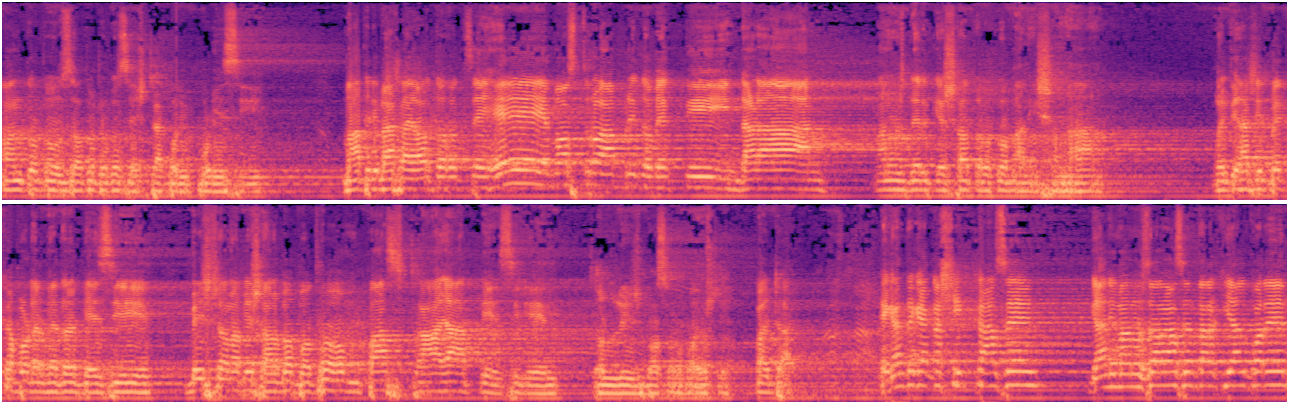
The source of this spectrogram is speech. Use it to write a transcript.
অন্তত যতটুকু চেষ্টা করি, পড়েছি। মাতৃভাষায় অর্থ হচ্ছে, হে বস্ত্র আবৃত ব্যক্তি, দাঁড়ান। মানুষদেরকে সতর্ক বাণী শোনান। ঐতিহাসিক প্রেক্ষাপটের ভেতরে পেয়েছি, বিশ্বনবী সর্বপ্রথম পাঁচটা আয়াত পেয়েছিলেন, চল্লিশ বছর বয়সে। কয়টা? এখান থেকে একটা শিক্ষা আছে, জ্ঞানী মানুষ যারা আছেন তারা খেয়াল করেন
